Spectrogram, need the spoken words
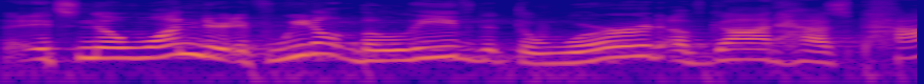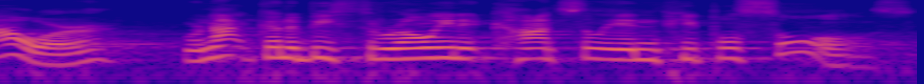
It's no wonder if we don't believe that the word of God has power, we're not going to be throwing it constantly in people's souls.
